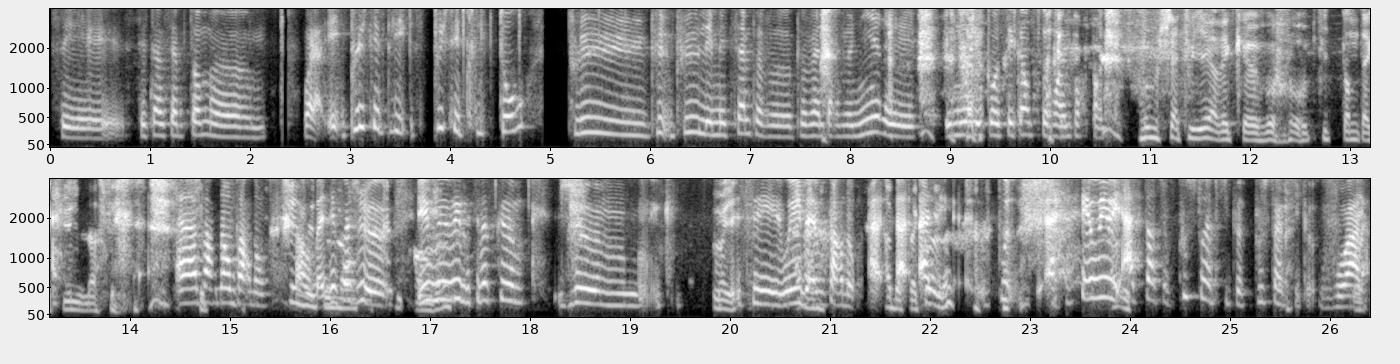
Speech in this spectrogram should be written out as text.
c'est un symptôme. Euh, voilà. Et plus c'est plus pris tôt, plus, plus, les médecins peuvent, peuvent intervenir et, moins les conséquences seront importantes. Vous me chatouillez avec euh, vos, petites tentacules là. Ah pardon, pardon. Bah, des fois je. Et oui, oui, mais c'est parce que je. Oui. C'est oui, ben, pardon. Ah, bah, ça colle, hein. oui, oui, ah attention, pousse-toi un petit peu, pousse-toi un petit peu. Voilà.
